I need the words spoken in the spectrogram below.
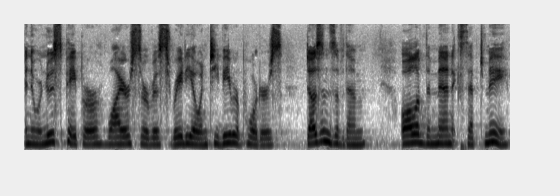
and there were newspaper, wire service, radio, and TV reporters, dozens of them, all of them men except me.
